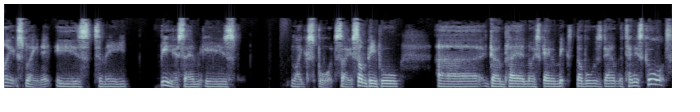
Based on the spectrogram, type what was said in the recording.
I explain it is to me, BDSM is like sport. So some people uh, go and play a nice game of mixed doubles down at the tennis court.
